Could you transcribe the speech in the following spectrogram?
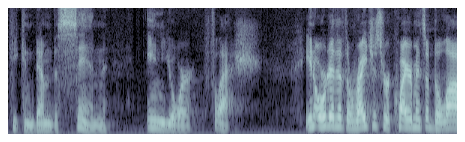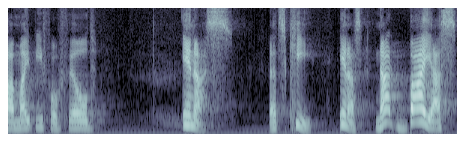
he condemned the sin in your flesh. In order that the righteous requirements of the law might be fulfilled in us. That's key. In us. Not by us,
